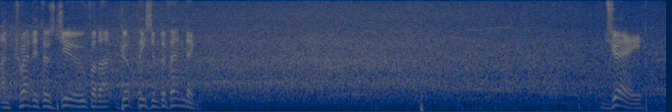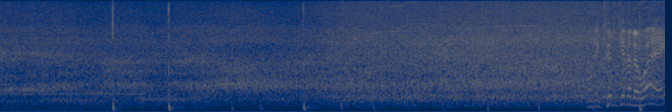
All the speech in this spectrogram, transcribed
And credit is due for that good piece of defending. Jay. Well, he could give it away.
